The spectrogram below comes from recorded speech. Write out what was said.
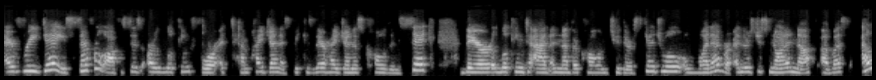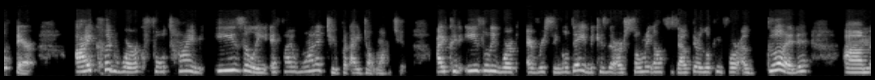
every day, several offices are looking for a temp hygienist because their hygienist called in sick. They're looking to add another column to their schedule, whatever. And there's just not enough of us out there. I could work full time easily if I wanted to, but I don't want to. I could easily work every single day because there are so many offices out there looking for a good um,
